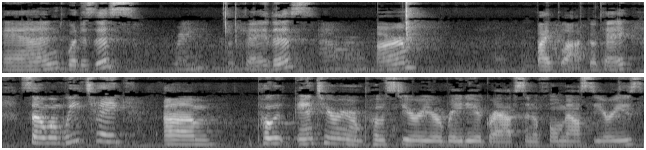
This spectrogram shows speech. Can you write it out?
And what is this? Ring. Okay, this? Arm. Arm. Bite block, okay? So when we take um, anterior and posterior radiographs in a full mouth series,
